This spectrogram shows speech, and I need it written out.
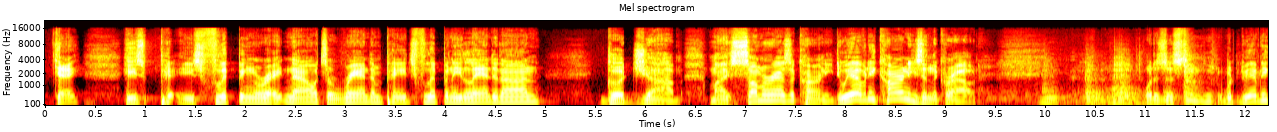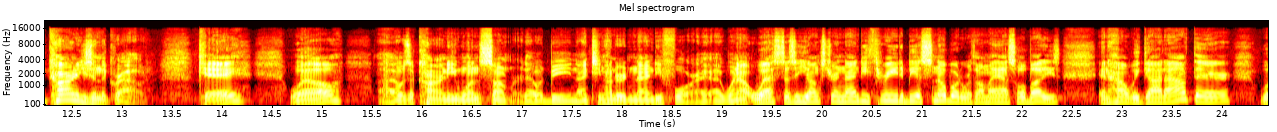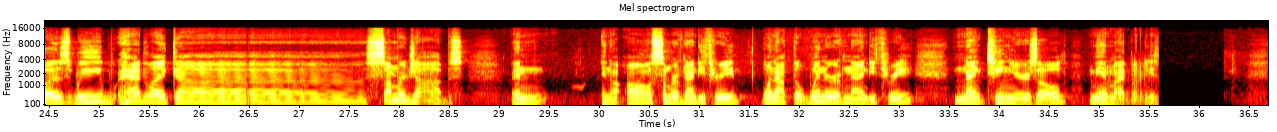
Okay, he's he's flipping right now. It's a random page flip, and he landed on. Good job. My summer as a carny. Do we have any carnies in the crowd? What is this? Do we have any carnies in the crowd? Okay, well, I was a carny one summer. That would be 1994. I, I, went out west as a youngster in 93 to be a snowboarder with all my asshole buddies. And how we got out there was we had like uh, summer jobs. And, you know, all summer of 93. Went out the winter of 93, 19 years old, me and my buddies.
